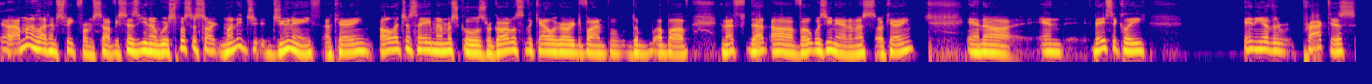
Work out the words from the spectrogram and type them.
I'm going to let him speak for himself. He says, you know, we're supposed to start Monday, J- June 8th, okay? All HSA member schools, regardless of the category defined above. And that's that uh, vote was unanimous, okay? And uh, and basically, any other practice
